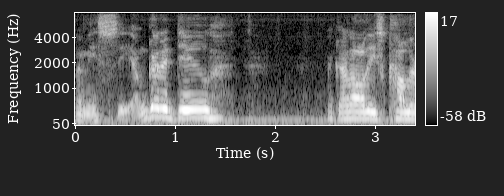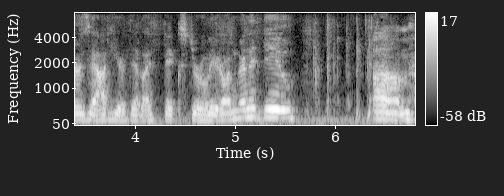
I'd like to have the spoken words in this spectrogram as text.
let me see. I'm going to do, I got all these colors out here that I fixed earlier. I'm going to do um,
